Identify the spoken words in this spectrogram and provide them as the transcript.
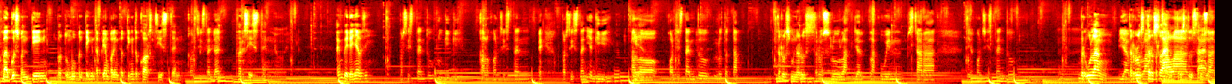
bagus penting bertumbuh penting tapi yang paling penting itu konsisten. Konsisten dan persisten. Em bedanya apa sih? Persisten tuh lu gigih. Kalau konsisten eh persisten ya gigih. Kalau konsisten tuh lu tetap terus menerus terus lu lak, jal- lakuin secara ya konsisten tuh hmm, berulang. Ya terus berulang, terusan berkala, terus terusan terusan.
